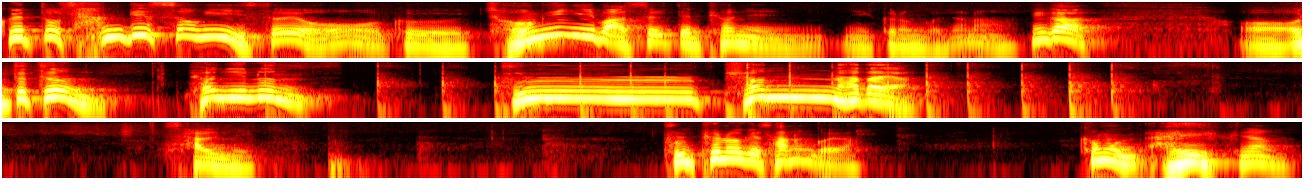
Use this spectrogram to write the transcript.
그게 또 상대성이 있어요. 그 정인이 봤을 때 편인이 그런 거잖아. 그러니까 어, 어떻든 편인은 불편하다야. 삶이 불편하게 사는 거야. 그러면 에이 그냥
